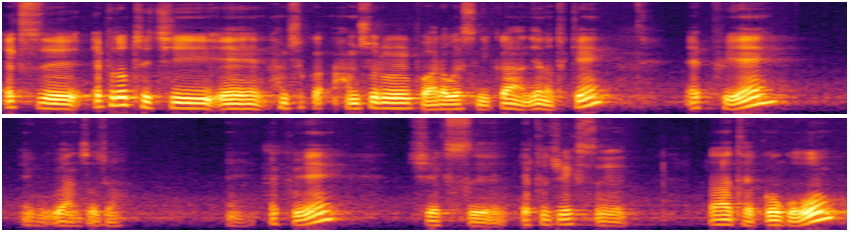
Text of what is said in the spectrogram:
x f 도트 g의 함수 함수를 구하라고 했으니까 얘는 어떻게 f의 이거 왜안 써져? 예, f의 gx fgx가 될 거고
